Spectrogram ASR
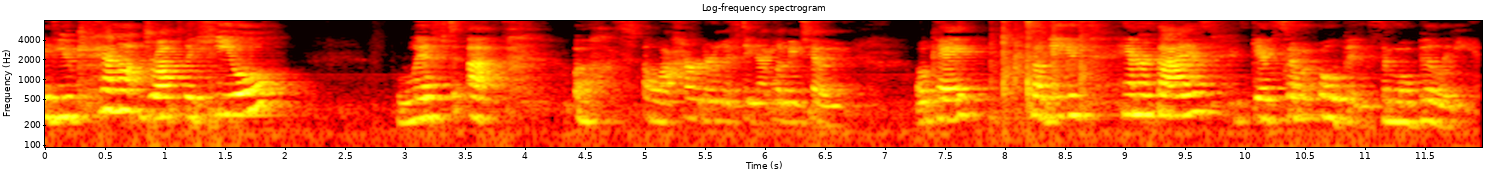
If you cannot drop the heel, lift up. Oh, it's a lot harder lifting up, let me tell you okay? So these hammer thighs get some open, some mobility.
